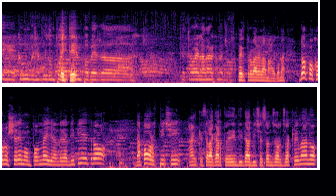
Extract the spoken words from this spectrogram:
e comunque ci è voluto un po' e di te... tempo per, uh, per trovare l'amalgama giusta. Per trovare l'amalgama. Dopo conosceremo un po' meglio Andrea Di Pietro, da Portici, anche se la carta d'identità dice San Giorgio a Cremano,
